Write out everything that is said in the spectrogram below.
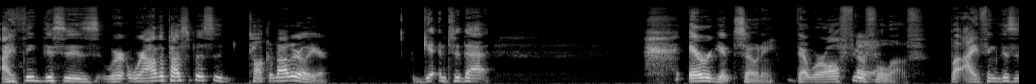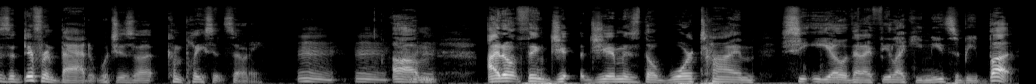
I think this is we're we're on the precipice of talking about earlier, getting to that arrogant Sony that we're all fearful oh, yeah. of. But I think this is a different bad, which is a complacent Sony. Mm, mm, um, mm-hmm. I don't think J- Jim is the wartime CEO that I feel like he needs to be. But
